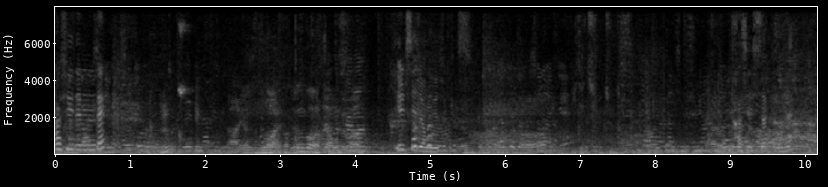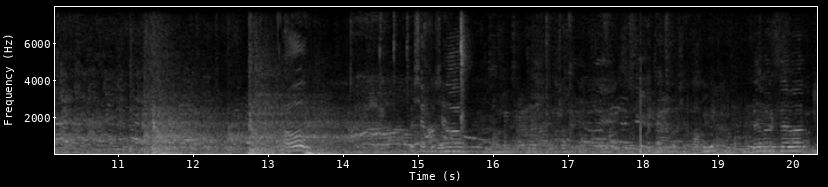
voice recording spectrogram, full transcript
다시 됐는데? 누가 아까 끈거 같다고 일시 정지 시켰어. 이제 7초 다시 시작했네. 어우. 굿샷 굿샷. 세븐 세븐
